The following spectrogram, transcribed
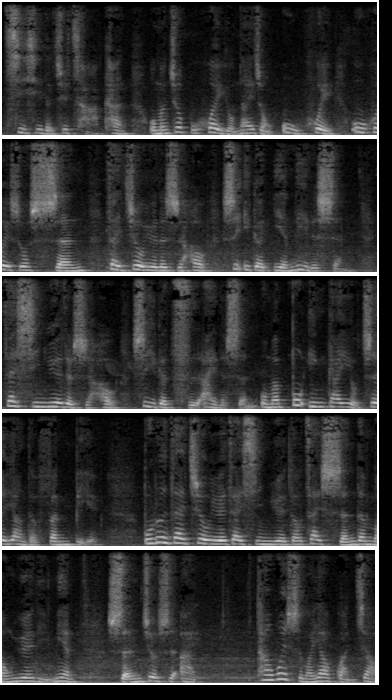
细细的去查看，我们就不会有那一种误会，误会说神在旧约的时候是一个严厉的神。在新约的时候，是一个慈爱的神，我们不应该有这样的分别。不论在旧约、在新约，都在神的盟约里面，神就是爱。他为什么要管教？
